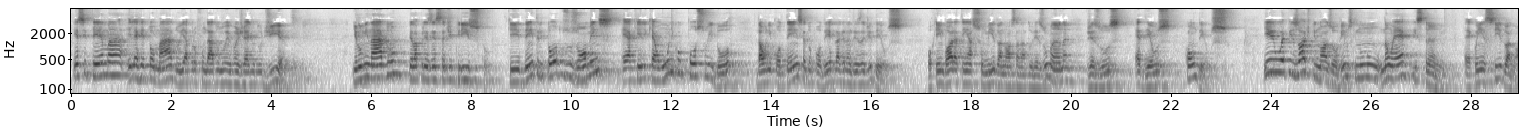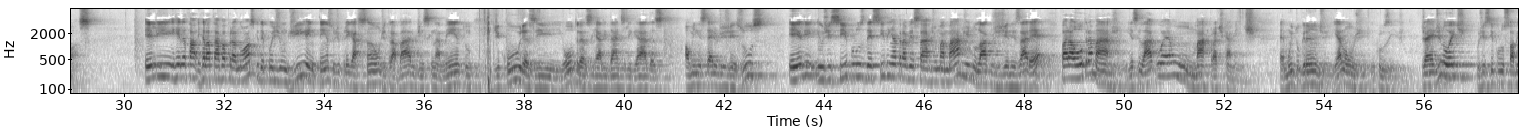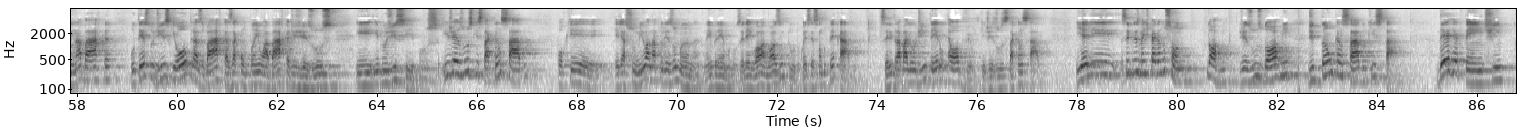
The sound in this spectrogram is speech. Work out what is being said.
Esse tema ele é retomado e aprofundado no Evangelho do dia, iluminado pela presença de Cristo, que dentre todos os homens é aquele que é o único possuidor da onipotência, do poder, da grandeza de Deus. Porque, embora tenha assumido a nossa natureza humana, Jesus é Deus com Deus. E o episódio que nós ouvimos, que não, não é estranho, é conhecido a nós. Ele relatava para nós que depois de um dia intenso de pregação, de trabalho, de ensinamento, de curas e outras realidades ligadas ao ministério de Jesus, ele e os discípulos decidem atravessar de uma margem do lago de Genezaré para outra margem. E esse lago é um mar praticamente é muito grande e é longe, inclusive. Já é de noite, os discípulos sobem na barca. O texto diz que outras barcas acompanham a barca de Jesus e, e dos discípulos. E Jesus, que está cansado, porque ele assumiu a natureza humana, lembremos-nos, ele é igual a nós em tudo, com exceção do pecado. Se ele trabalhou o dia inteiro, é óbvio que Jesus está cansado. E ele simplesmente pega no sono dorme. Jesus dorme de tão cansado que está. De repente,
